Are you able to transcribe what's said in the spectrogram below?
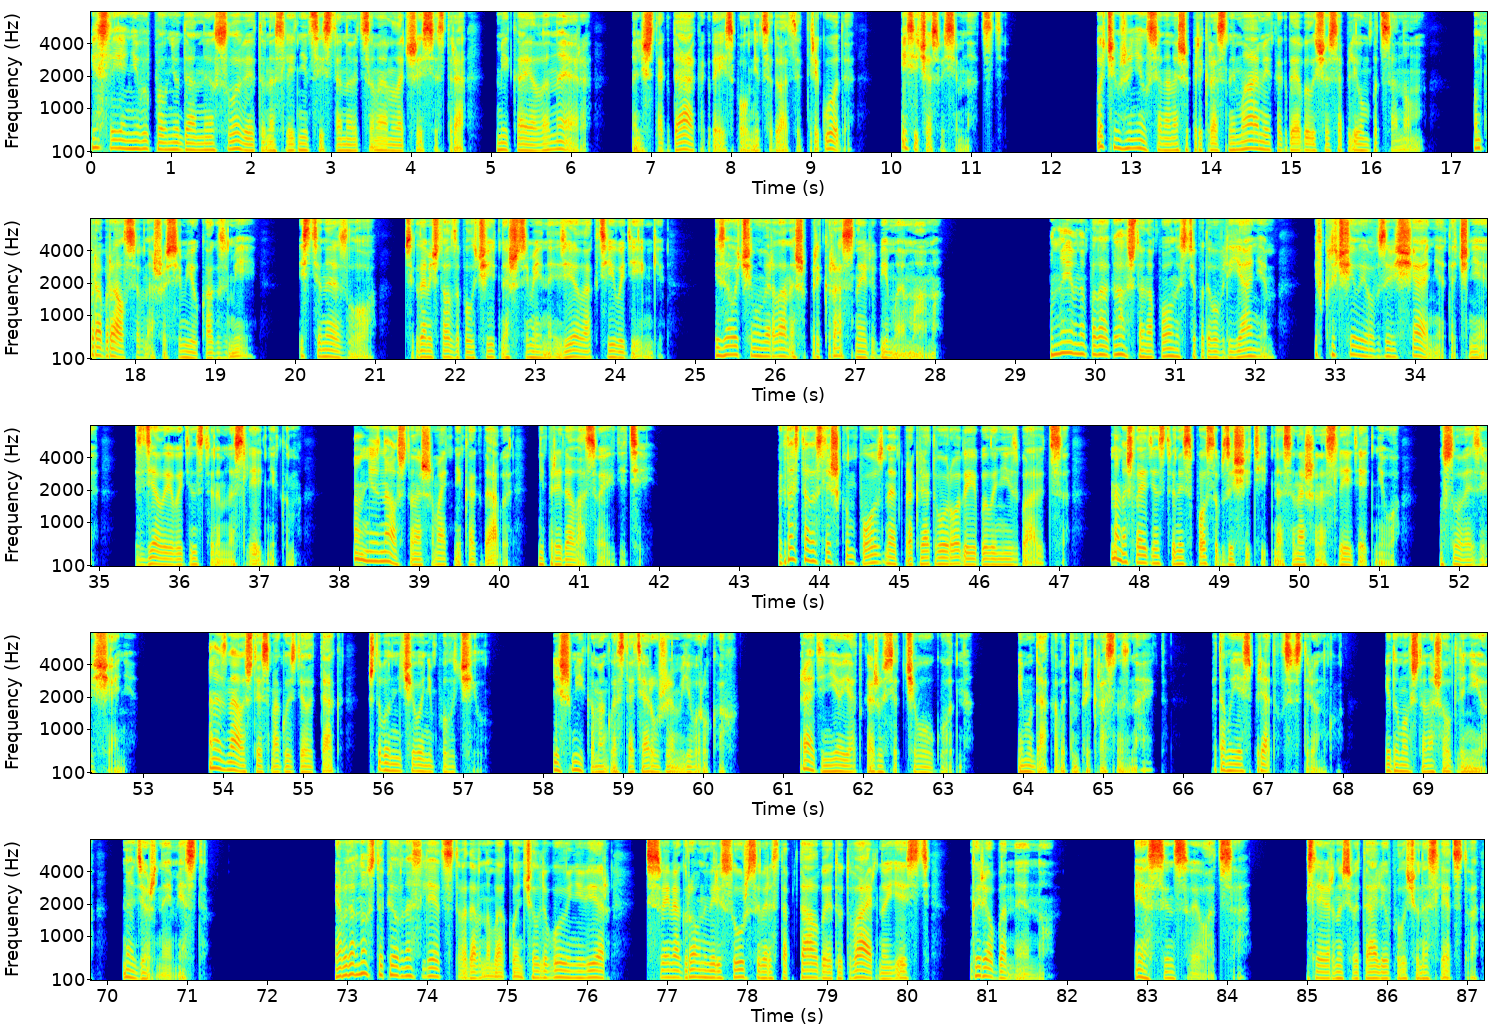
Если я не выполню данные условия, то наследницей становится моя младшая сестра Микаэла Нера, но лишь тогда, когда ей исполнится 23 года, и сейчас 18. Отчим женился на нашей прекрасной маме, когда я был еще сопливым пацаном. Он пробрался в нашу семью, как змей. Истинное зло. Всегда мечтал заполучить наше семейное дело, активы, деньги. И за отчим умерла наша прекрасная любимая мама. Он наивно полагал, что она полностью под его влиянием, и включил его в завещание, точнее, сделал его единственным наследником. Он не знал, что наша мать никогда бы не предала своих детей. Когда стало слишком поздно, от проклятого урода ей было не избавиться, она нашла единственный способ защитить нас и наше наследие от него — условия завещания. Она знала, что я смогу сделать так, чтобы он ничего не получил. Лишь Мика могла стать оружием в его руках. Ради нее я откажусь от чего угодно. И мудак об этом прекрасно знает. Потому я и спрятал сестренку. И думал, что нашел для нее надежное место. Я бы давно вступил в наследство, давно бы окончил любой универ Со своими огромными ресурсами растоптал бы эту тварь, но есть грёбаное «но». Я сын своего отца. Если я вернусь в Италию, получу наследство,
